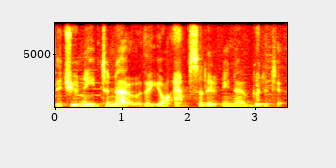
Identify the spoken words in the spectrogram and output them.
that you need to know that you're absolutely no good at it.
